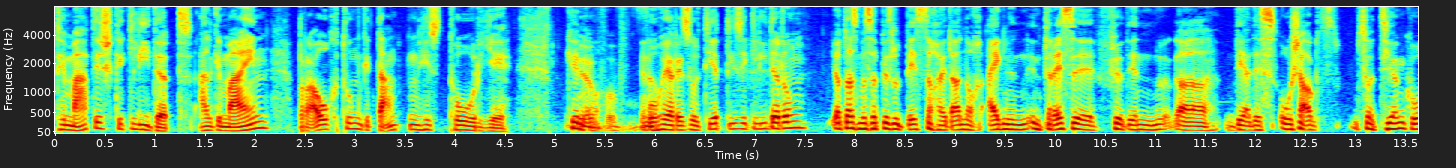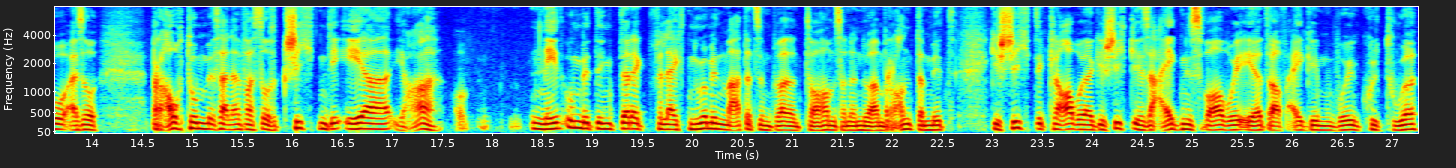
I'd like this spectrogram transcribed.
thematisch gegliedert. Allgemein Brauchtum, Gedanken, Historie. Genau. genau. Woher genau. resultiert diese Gliederung? Ja, dass man es ein bisschen besser halt auch nach eigenem Interesse für den, äh, der das anschaut, sortieren kann. Also Brauchtum sind einfach so Geschichten, die eher, ja, nicht unbedingt direkt vielleicht nur mit Martha zum tun haben, sondern nur am Rand damit. Geschichte, klar, wo ein geschichtliches Ereignis war, wo ich eher drauf eingehen wo in Kultur.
